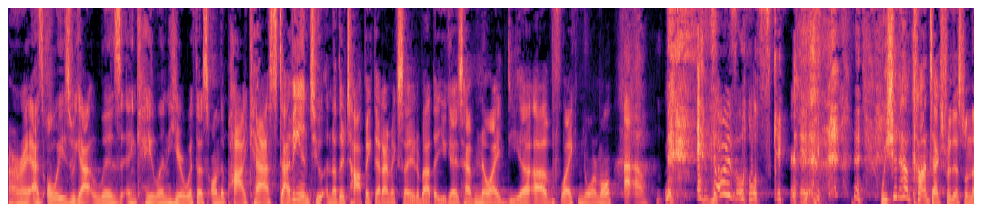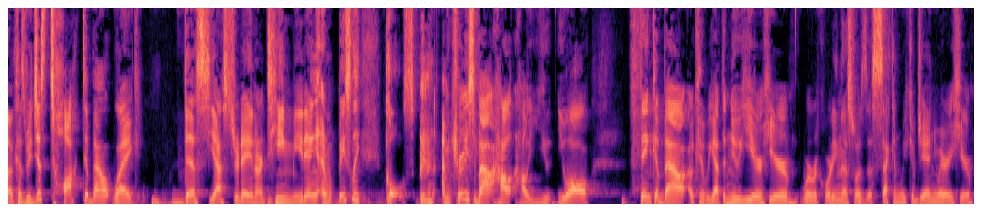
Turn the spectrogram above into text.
All right. As always, we got Lizz and Kaylin here with us on the podcast, diving into another topic that I'm excited about that you guys have no idea of, like normal. Uh oh. It's always a little scary. We should have context for this one though, because we just talked about like this yesterday in our team meeting and basically goals. I'm curious about how how you you all think about okay, we got the new year here. We're recording this was the second week of January here.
